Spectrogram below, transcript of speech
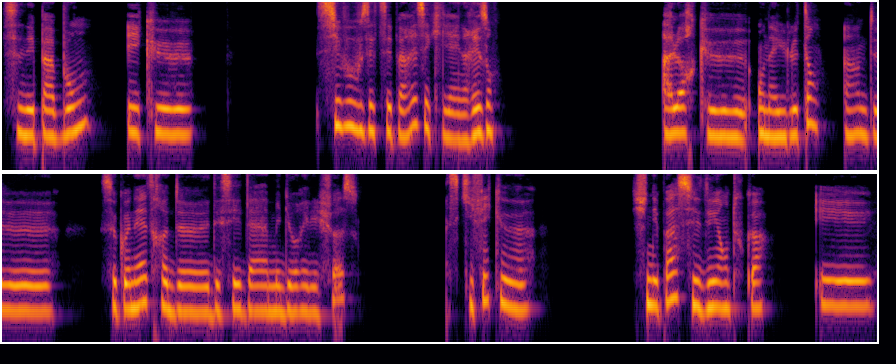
ce n'est pas bon et que si vous vous êtes séparés, c'est qu'il y a une raison. Alors que on a eu le temps hein, de se connaître, de d'essayer d'améliorer les choses. Ce qui fait que je n'ai pas cédé en tout cas. Et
